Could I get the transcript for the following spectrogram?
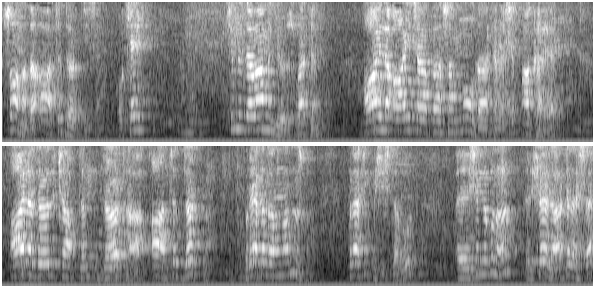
Sonra da A artı 4 diyeceğim. Okey? Şimdi devam ediyoruz bakın. A ile A'yı çarparsam ne oldu arkadaşım? A kare. A ile 4'ü çarptım 4A artı 4 mü? Buraya kadar anladınız mı? Pratikmiş işte bu. Ee, şimdi bunu e, şöyle arkadaşlar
